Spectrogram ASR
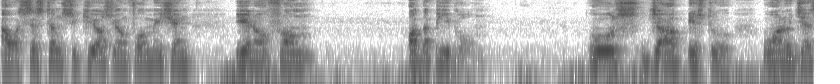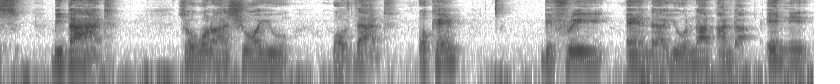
Our system secures your information, you know, from other people whose job is to want to just be bad. So I want to assure you of that, okay? Be free and uh, you are not under any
